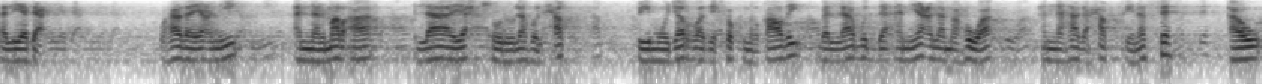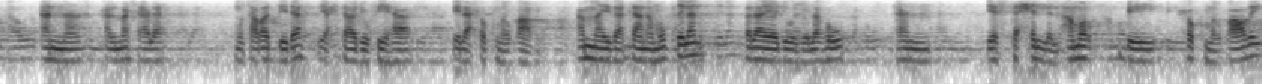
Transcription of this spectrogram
فليدع. وهذا يعني أن المرأة لا يحصل له الحق بمجرد حكم القاضي بل لا بد أن يعلم هو أن هذا حق في نفسه أو أن المسألة مترددة يحتاج فيها إلى حكم القاضي. أما إذا كان مبطلا فلا يجوز له أن يستحل الأمر بحكم القاضي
